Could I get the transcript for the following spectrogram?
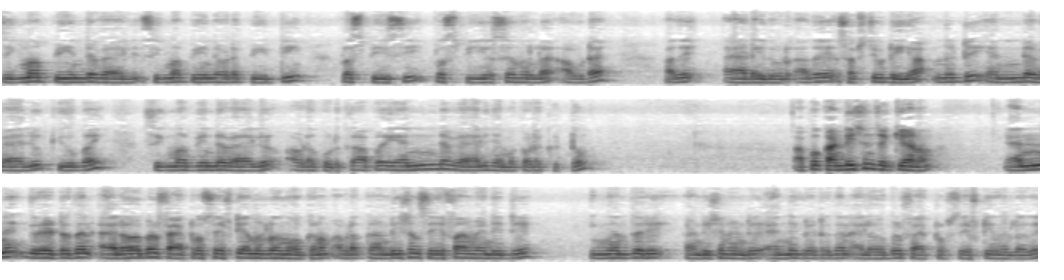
സിഗ്മ പിന്റെ വാല്യൂ സിഗ്മ പിന്റെ അവിടെ P T plus P C plus P S എന്നുള്ള അവിടെ അത് ആഡ് ചെയ്ത് കൊടുക്കുക അത് സബ്സ്റ്റിറ്റ്യൂട്ട് ചെയ്യുക. എന്നിട്ട് എന്റെ വാല്യൂ ക്യൂ ബൈ സിഗ്മ പിന്റെ വാല്യൂ അവിടെ കൊടുക്കുക. അപ്പോൾ എന്റെ വാല്യൂ നമുക്ക് അവിടെ കിട്ടും. അപ്പോൾ കണ്ടീഷൻ ചെക്ക് ചെയ്യണം. N greater than allowable factor of safety എന്നുള്ളത് നോക്കണം. അവിടെ കണ്ടീഷൻ സേഫ് ആകാൻ വേണ്ടിയിട്ട് ഇങ്ങനത്തെ ഒരു കണ്ടീഷൻ ഉണ്ട്. N greater than allowable factor of safety എന്നുള്ളത്.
